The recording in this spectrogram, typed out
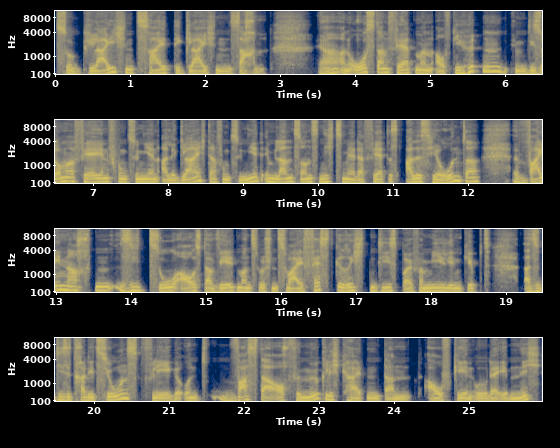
zur gleichen Zeit die gleichen Sachen. Ja, an Ostern fährt man auf die Hütten. Die Sommerferien funktionieren alle gleich. Da funktioniert im Land sonst nichts mehr. Da fährt es alles hier runter. Weihnachten sieht so aus. Da wählt man zwischen zwei Festgerichten, die es bei Familien gibt. Also diese Traditionspflege und was da auch für Möglichkeiten dann aufgehen oder eben nicht,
